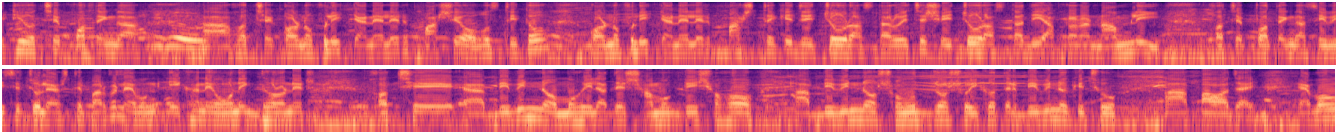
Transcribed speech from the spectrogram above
এটি হচ্ছে পতেঙ্গা হচ্ছে কর্ণফুলী ক্যানেলের পাশে অবস্থিত। কর্ণফুলী ক্যানেলের পাশ থেকে যে চৌরাস্তা রয়েছে, সেই চৌরাস্তা দিয়ে আপনারা নামলেই হচ্ছে পতেঙ্গা সি বিচে চলে আসতে পারবেন, এবং এখানে অনেক ধরনের হচ্ছে বিভিন্ন মহিলাদের সামগ্রী সহ বিভিন্ন সমুদ্র সৈকতের বিভিন্ন কিছু পাওয়া যায়। এবং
